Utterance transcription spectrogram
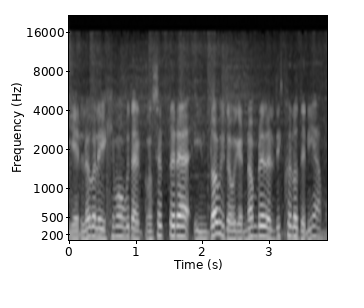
Y el loco le dijimos, puta, el concepto era indómito porque el nombre del disco lo teníamos.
